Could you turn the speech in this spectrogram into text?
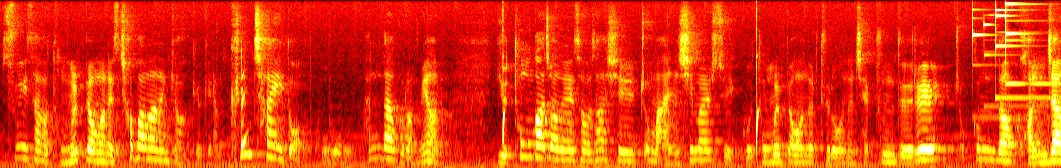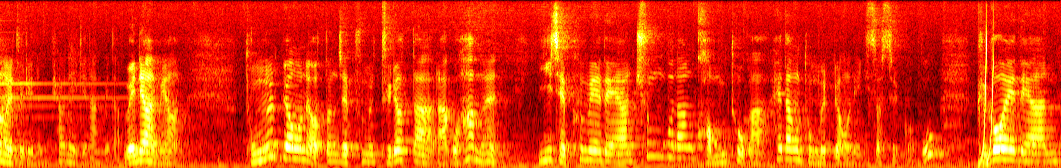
수의사가 동물병원에서 처방하는 가격이랑 큰 차이도 없고 한다 그러면 유통 과정에서 사실 좀 안심할 수 있고 동물병원으로 들어오는 제품들을 조금 더 권장을 드리는 편이긴 합니다. 왜냐하면 동물병원에 어떤 제품을 들였다라고 함은 이 제품에 대한 충분한 검토가 해당 동물병원에 있었을 거고 그거에 대한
